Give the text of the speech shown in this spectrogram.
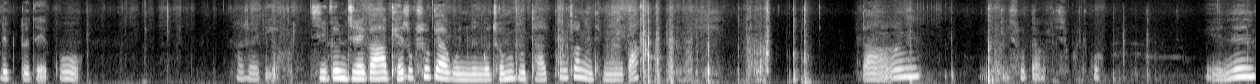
립도 되고 하셔야 돼요. 지금 제가 계속 소개하고 있는 거 전부 다 풍선은 됩니다. 다음 여기 소다가 있어가지고 얘는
